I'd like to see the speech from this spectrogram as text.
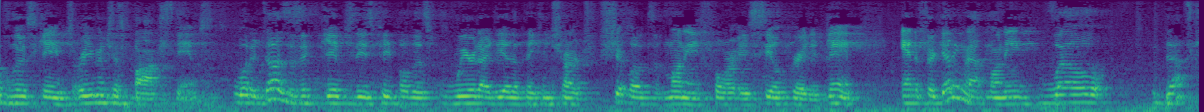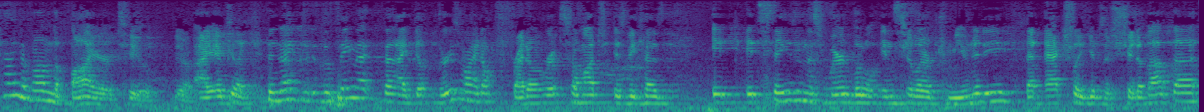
of loose games or even just box games. What it does is it gives these people this weird idea that they can charge shitloads of money for a sealed graded game. And if they're getting that money, well, that's kind of on the buyer too. Yeah. I, I feel like the night, the thing that, that I don't, the reason why I don't fret over it so much is because it, it stays in this weird little insular community that actually gives a shit about that,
